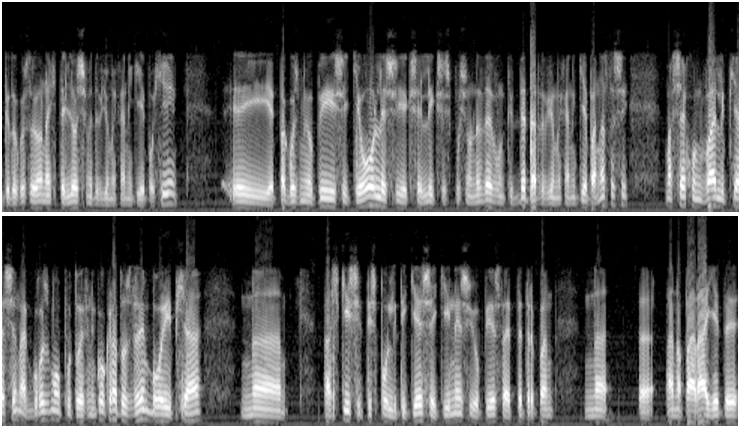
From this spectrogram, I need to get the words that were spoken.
και του 20ου αιώνα έχει τελειώσει με τη βιομηχανική εποχή. Η παγκοσμιοποίηση και όλες οι εξελίξεις που συνοδεύουν την τέταρτη βιομηχανική επανάσταση μας έχουν βάλει πια σε έναν κόσμο που το εθνικό κράτος δεν μπορεί πια να ασκήσει τις πολιτικές εκείνες οι οποίες θα επέτρεπαν να ε, αναπαράγεται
